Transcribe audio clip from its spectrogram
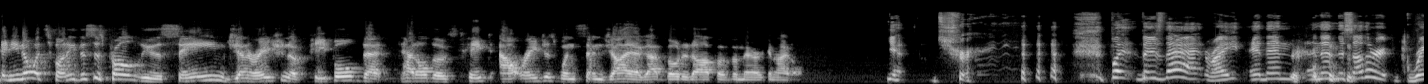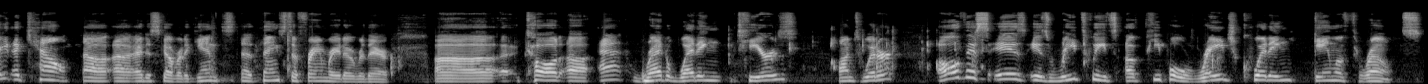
And you know what's funny? This is probably the same generation of people that had all those taped outrages when Sanjaya got voted off of American Idol. Yeah, sure. but there's that, right? And then and then this other great account uh, uh, I discovered again, uh, thanks to Frame Rate over there, uh, called uh, at Red Wedding Tears on Twitter. All this is is retweets of people rage quitting Game of Thrones.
